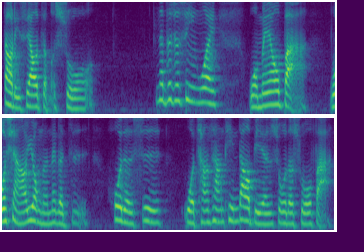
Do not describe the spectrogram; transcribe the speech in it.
到底是要怎么说。那这就是因为我没有把我想要用的那个字，或者是我常常听到别人说的说法，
